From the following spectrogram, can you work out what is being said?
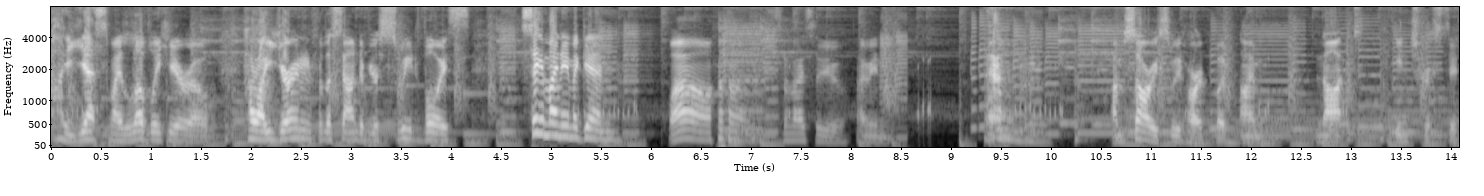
Ah, yes, my lovely hero. How I yearn for the sound of your sweet voice. Say my name again! Wow, so nice of you. I mean... I'm sorry, sweetheart, but I'm not interested.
